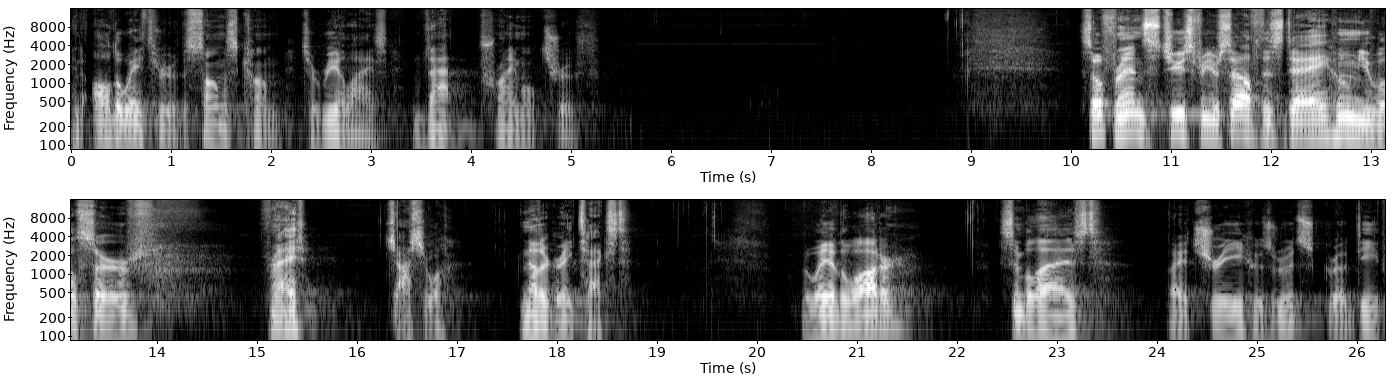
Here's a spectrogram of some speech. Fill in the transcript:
And all the way through, the psalmist come to realize that primal truth. So, friends, choose for yourself this day whom you will serve. Right? Joshua, another great text. The way of the water, symbolized by a tree whose roots grow deep,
